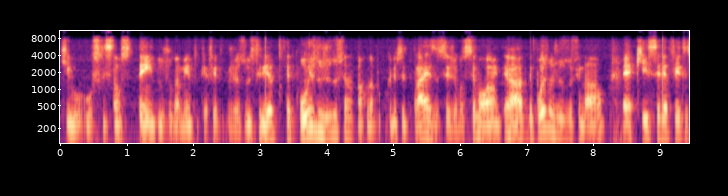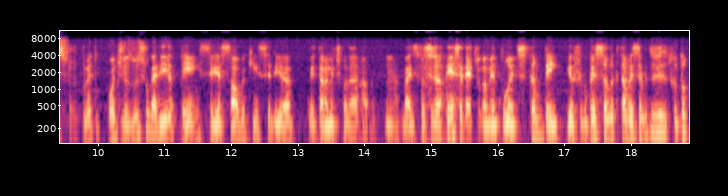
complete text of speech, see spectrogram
que os cristãos têm do julgamento que é feito por Jesus seria depois do juízo final, quando o Apocalipse traz, ou seja, você morre enterrado, depois do juízo final é que seria feito esse julgamento onde Jesus julgaria quem seria salvo e quem seria eternamente condenado. Hum. Mas você já tem essa ideia de julgamento antes também. E eu fico pensando que talvez seja Jesus. Eu estou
